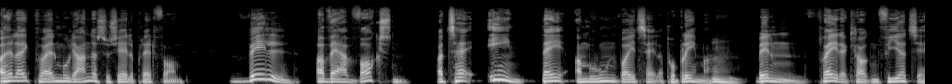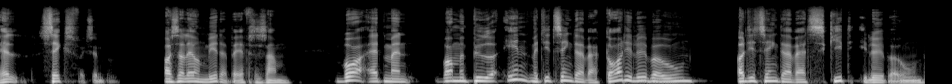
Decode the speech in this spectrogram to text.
Og heller ikke på alle mulige andre sociale platforme. Vil at være voksen og tage en dag om ugen, hvor I taler problemer, Mm. mellem fredag klokken 4 til halv 6 for eksempel, og så lave en middag bagefter sammen. Hvor, at man, hvor man byder ind med de ting, der har været godt i løbet af ugen, og de ting, der har været skidt i løbet af ugen.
